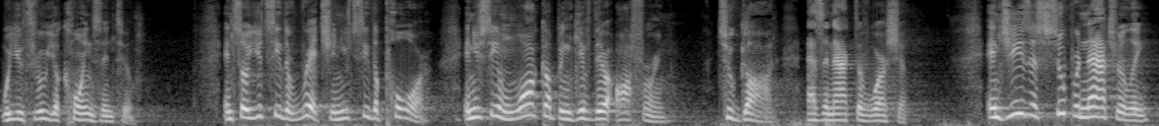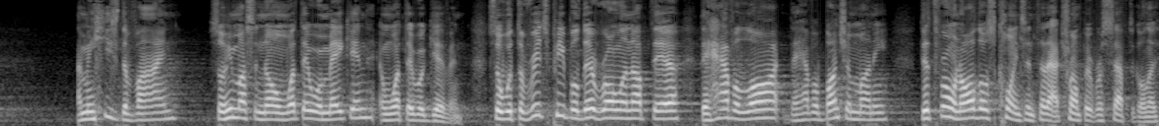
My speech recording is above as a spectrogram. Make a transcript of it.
where you threw your coins into. And so you'd see the rich and you'd see the poor, and you see them walk up and give their offering to God as an act of worship. And Jesus supernaturally, I mean, he's divine, so he must have known what they were making and what they were giving. So with the rich people, they're rolling up there, they have a lot, they have a bunch of money, they're throwing all those coins into that trumpet receptacle. And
